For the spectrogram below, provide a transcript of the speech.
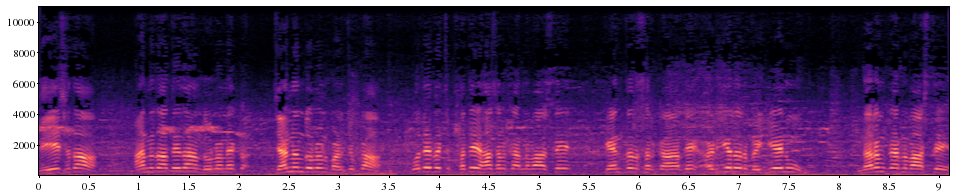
ਦੇਸ਼ ਦਾ ਅੰਨਦਾਤੇ ਦਾ ਅੰਦੋਲਨ ਇੱਕ ਜਨ ਅੰਦੋਲਨ ਬਣ ਚੁੱਕਾ। ਉਹਦੇ ਵਿੱਚ ਫਤਿਹ ਹਾਸਲ ਕਰਨ ਵਾਸਤੇ ਕੇਂਦਰ ਸਰਕਾਰ ਦੇ ਅੜੀਅਲ ਰਵੱਈਏ ਨੂੰ ਨਰਮ ਕਰਨ ਵਾਸਤੇ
